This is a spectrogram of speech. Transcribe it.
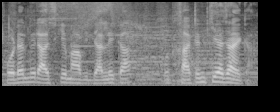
होटल में राजकीय महाविद्यालय का उद्घाटन किया जाएगा।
